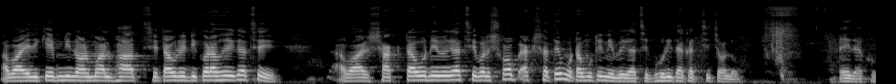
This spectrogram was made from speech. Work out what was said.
আবার এদিকে এমনি নর্মাল ভাত, সেটাও রেডি করা হয়ে গেছে। আবার শাকটাও নেমে গেছে মানে সব একসাথে মোটামুটি নেমে গেছে। ঘড়ি দেখাচ্ছি, চলো। এই দেখো।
